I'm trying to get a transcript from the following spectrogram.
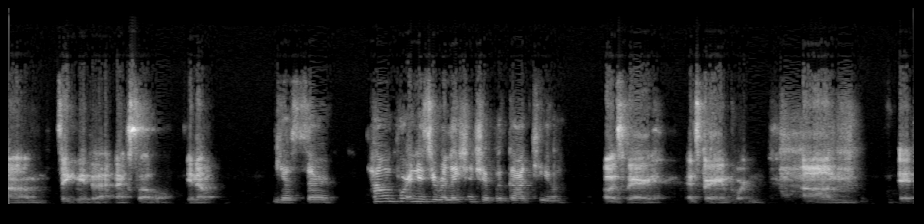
um, take me to that next level. You know? Yes, sir. How important is your relationship with God to you? Oh, it's very, it's very important. Um, it,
